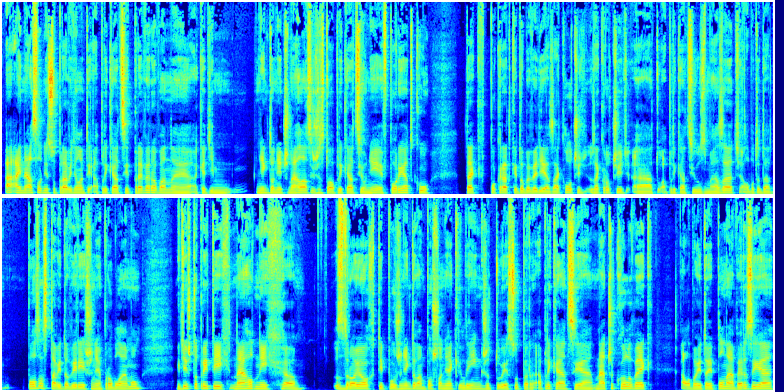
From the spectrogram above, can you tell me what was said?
a aj následne sú pravidelne tie aplikácie preverované a keď im niekto niečo nahlási, že s tou aplikáciou nie je v poriadku, tak po krátkej dobe vedia zakročiť, zakročiť a tú aplikáciu zmazať alebo teda pozastaviť do vyriešenia problému. Kdežto pri tých náhodných e, zdrojoch typu, že niekto vám pošle nejaký link, že tu je super aplikácia na čokoľvek, alebo je to jej plná verzia,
